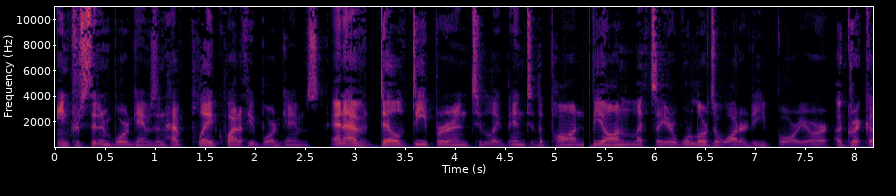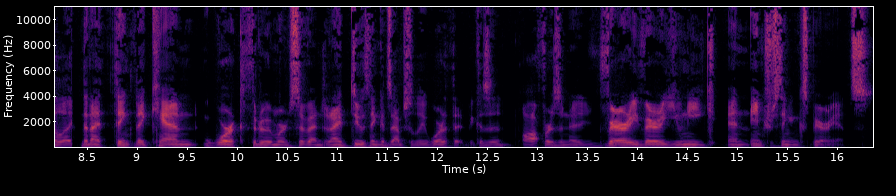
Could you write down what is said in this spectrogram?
interested in board games and have played quite a few board games and have delved deeper into like into the pond beyond, let's say, your Lords of Waterdeep or your Agricola, then I think they can work through Emergence Event, and I do think it's absolutely worth it because it offers an, a very, very unique and interesting experience.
